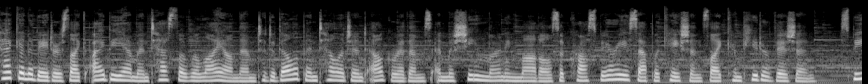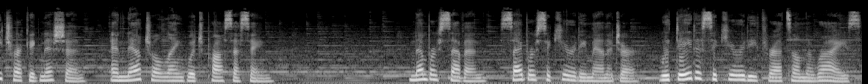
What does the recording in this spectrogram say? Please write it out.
Tech innovators like IBM and Tesla rely on them to develop intelligent algorithms and machine learning models across various applications like computer vision, speech recognition, and natural language processing. Number 7 Cybersecurity Manager. With data security threats on the rise,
